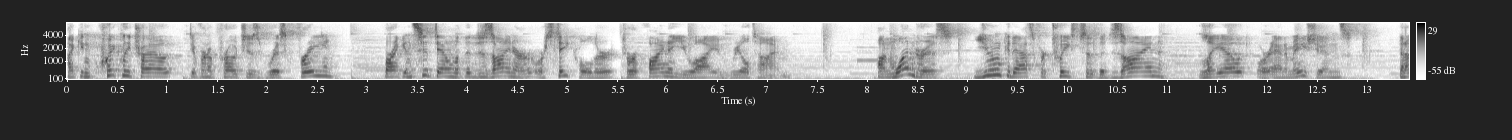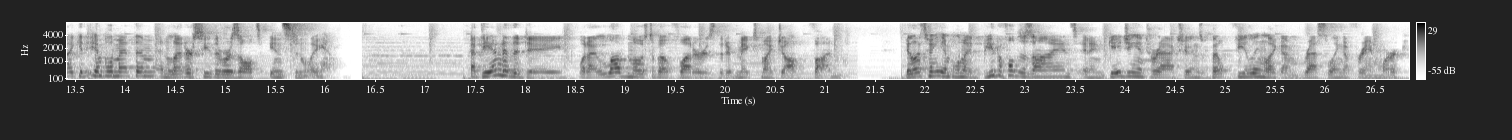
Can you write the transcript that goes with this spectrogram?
I can quickly try out different approaches risk-free, or I can sit down with a designer or stakeholder to refine a UI in real time. On Wonderous, Yoon could ask for tweaks to the design, layout, or animations, and I could implement them and let her see the results instantly. At the end of the day, what I love most about Flutter is that it makes my job fun. It lets me implement beautiful designs and engaging interactions without feeling like I'm wrestling a framework.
